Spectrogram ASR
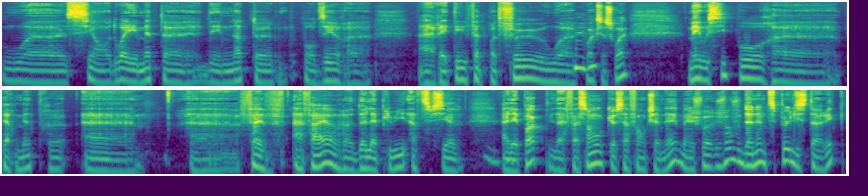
ou euh, si on doit émettre des notes pour dire arrêtez, faites pas de feu ou euh, Mhm. quoi que ce soit, mais aussi pour euh, permettre à, fait faire de la pluie artificielle. Mm. À l'époque, la façon que ça fonctionnait, ben je vais, je vais vous donner un petit peu l'historique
